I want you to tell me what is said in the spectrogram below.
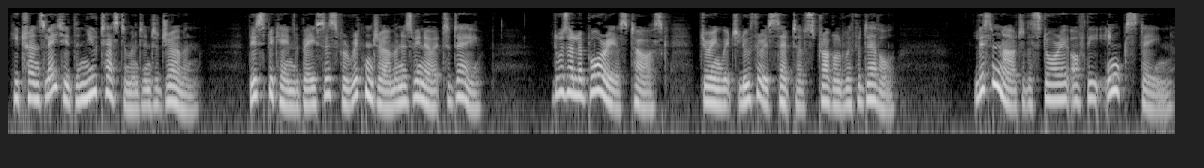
He translated the New Testament into German. This became the basis for written German as we know it today. It was a laborious task, during which Luther is said to have struggled with the devil. Listen now to the story of the ink stain,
